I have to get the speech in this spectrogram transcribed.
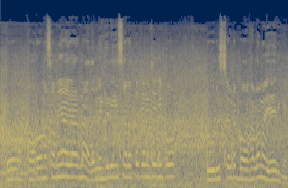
ഇപ്പോൾ കൊറോണ സമയമായ കാരണം അതല്ലെങ്കിൽ ഈ സ്ഥലത്തൊക്കെ എന്ന് വെച്ച് കഴിഞ്ഞാൽ ഇപ്പോൾ ടൂറിസ്റ്റുകളുടെ ബഹളമയായിരിക്കും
